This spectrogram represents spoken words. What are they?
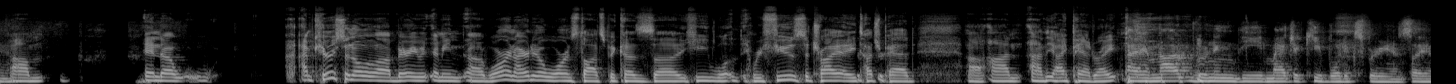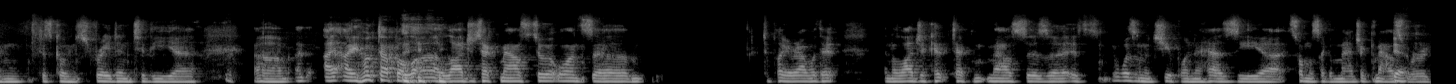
Yeah. Um, and uh, I'm curious to know, uh, Barry. I mean, uh, Warren. I already know Warren's thoughts because uh, he will refuse to try a touchpad uh, on on the iPad. Right? I am not ruining the Magic Keyboard experience. I am just going straight into the. Uh, um, I, I, hooked up a, a, Logitech mouse to it once um, to play around with it, and the Logitech mouse is it's it wasn't a cheap one. It has the it's almost like a Magic Mouse yeah. where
